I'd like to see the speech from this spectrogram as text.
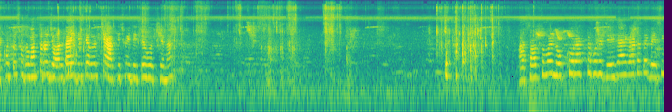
এখন তো শুধুমাত্র জলটাই দিতে হচ্ছে, আর কিছুই দিতে হচ্ছে না। আর সবসময় লক্ষ্য রাখতে হবে, যে জায়গাটাতে বেশি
